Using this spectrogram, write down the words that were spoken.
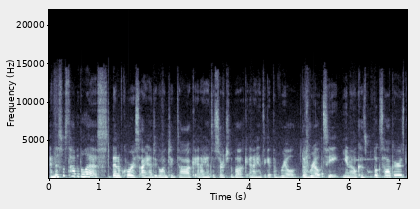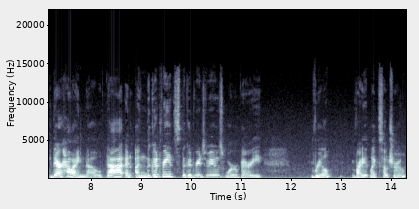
and this was top of the list. Then of course i had to go on tiktok and i had to search the book and i had to get the real the real tea you know because BookTokers they're how i know. That and, and the goodreads the goodreads reviews were very real right? Like so true.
